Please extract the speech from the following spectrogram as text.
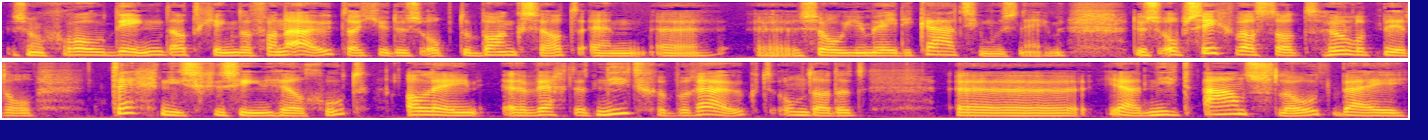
zo'n groot ding, dat ging ervan uit dat je dus op de bank zat... en zo je medicatie moest nemen. Dus op zich was dat hulpmiddel technisch gezien heel goed. Alleen werd het niet gebruikt omdat het ja, niet aansloot bij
